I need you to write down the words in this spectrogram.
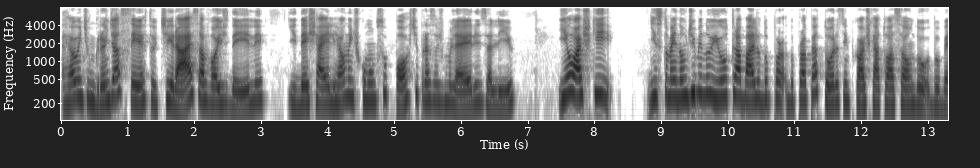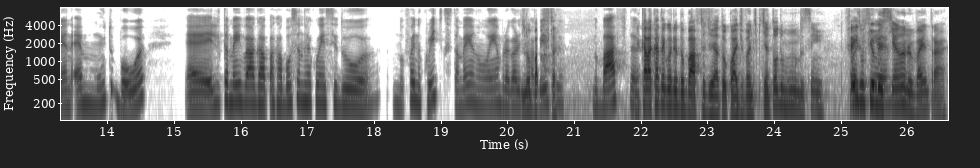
realmente um grande acerto tirar essa voz dele e deixar ele realmente como um suporte para essas mulheres ali. E eu acho que isso também não diminuiu o trabalho do, do próprio ator, assim, porque eu acho que a atuação do, do Ben é muito boa. É, ele também acabou sendo reconhecido. No, foi no Critics também? Eu não lembro agora de no cabeça. BAFTA. No BAFTA. Aquela categoria do BAFTA de ator coadjuvante que tinha todo mundo, assim. Fez Pode um filme ser. esse ano, vai entrar.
